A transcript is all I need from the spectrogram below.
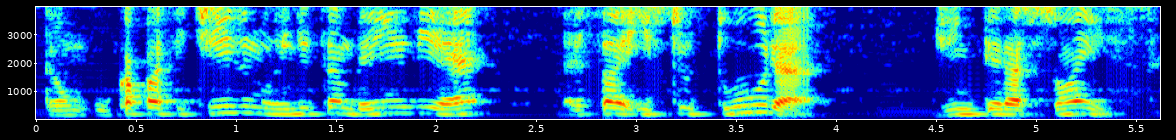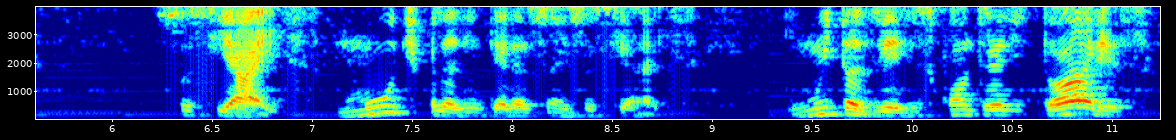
Então, o capacitismo ele também ele é essa estrutura de interações sociais, múltiplas interações sociais, e muitas vezes contraditórias,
